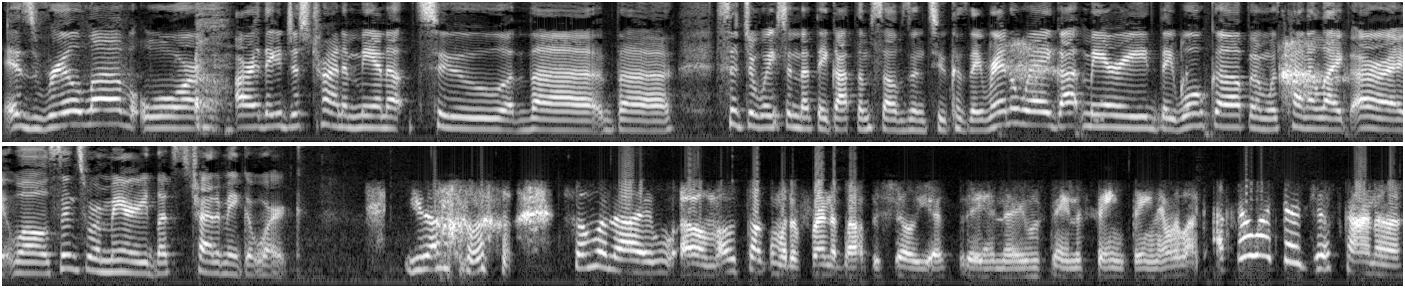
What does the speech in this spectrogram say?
is real love, or are they just trying to man up to the the situation that they got themselves into? Because they ran away, got married, they woke up, and was kind of like, "All right, well, since we're married, let's try to make it work." You know, someone I um I was talking with a friend about the show yesterday, and they were saying the same thing. They were like, "I feel like they're just kind of."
